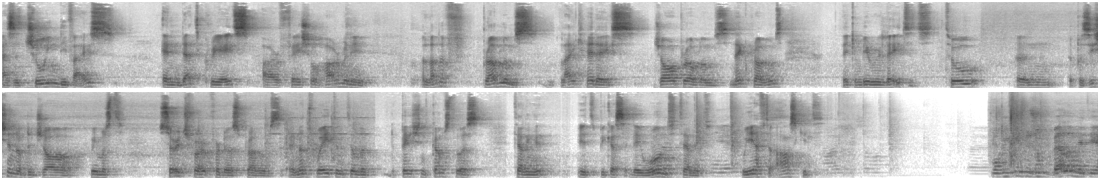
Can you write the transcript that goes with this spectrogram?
as a chewing device and that creates our facial harmony. A lot of problems like headaches, jaw problems, neck problems, they can be related to an, a position of the jaw. We must search for, for those problems and not wait until the, the patient comes to us telling it because they won't tell it. We have to ask it. Maar je kunt dus ook bellen met die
